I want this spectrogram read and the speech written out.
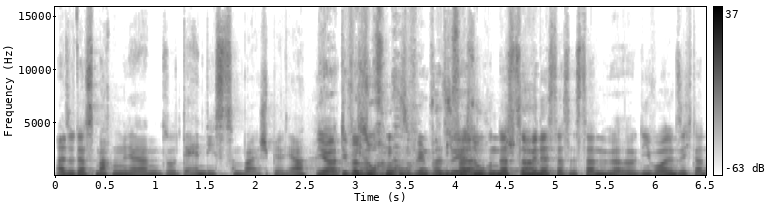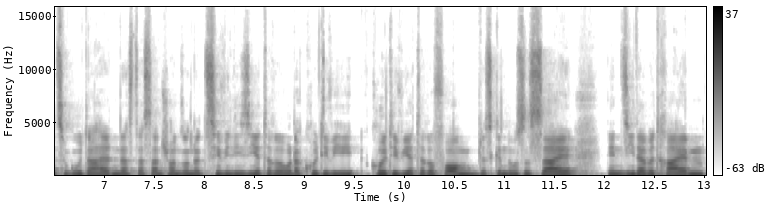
Also das machen ja dann so Dandys zum Beispiel, ja. ja, die versuchen das auf jeden Fall Die sehr. versuchen das stark. zumindest, das ist dann, äh, die wollen sich dann zugutehalten, dass das dann schon so eine zivilisiertere oder kultivi kultiviertere Form des Genusses sei, den sie da betreiben,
